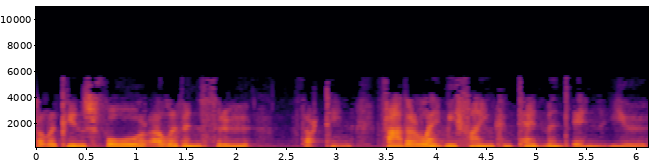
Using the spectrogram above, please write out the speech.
Philippians 4, 11 through 13. Father, let me find contentment in you.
